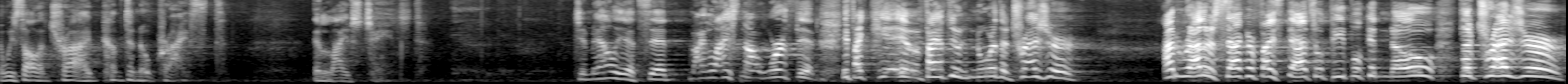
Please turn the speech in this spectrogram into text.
And we saw a tribe come to know Christ, and lives changed. Jim Elliot said, My life's not worth it. If I, can't, if I have to ignore the treasure, I'd rather sacrifice that so people can know the treasure.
